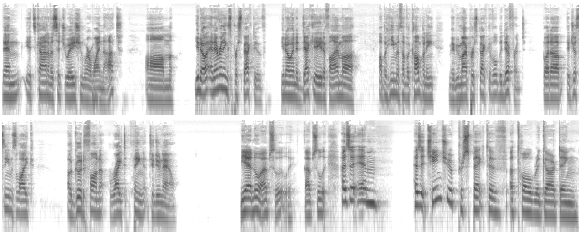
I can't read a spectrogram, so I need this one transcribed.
then it's kind of a situation where why not? Um, you know, and everything's perspective. You know, in a decade, if I'm a, a behemoth of a company, maybe my perspective will be different. But uh, it just seems like a good, fun, right thing to do now. Yeah, no, absolutely, absolutely. Has it um has it changed your perspective at all regarding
